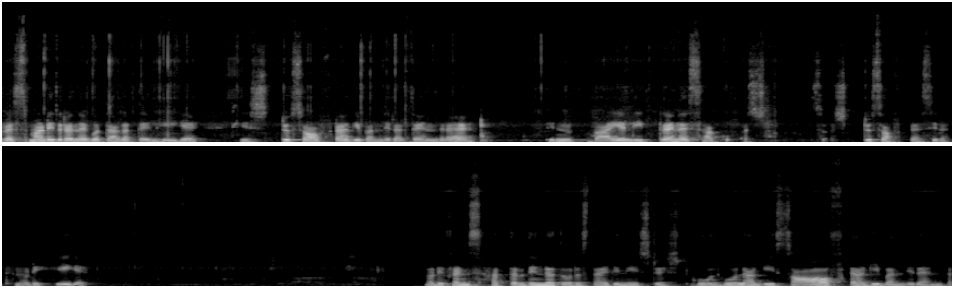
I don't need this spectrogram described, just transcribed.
ಪ್ರೆಸ್ ಮಾಡಿದ್ರೇ ಗೊತ್ತಾಗತ್ತೆ ಇಲ್ಲಿ ಹೀಗೆ. ಎಷ್ಟು ಸಾಫ್ಟಾಗಿ ಬಂದಿರತ್ತೆ ಅಂದರೆ ತಿನ್, ಬಾಯಲ್ಲಿ ಇಟ್ಟರೆ ಸಾಕು. ಅಷ್ಟು ಅಷ್ಟು ಸಾಫ್ಟ್ನೆಸ್ ಇರುತ್ತೆ. ನೋಡಿ, ಹೀಗೆ. ನೋಡಿ ಫ್ರೆಂಡ್ಸ್ ಹತ್ತಿರದಿಂದ ತೋರಿಸ್ತಾ ಇದ್ದೀನಿ. ಎಷ್ಟೆಷ್ಟು ಹೋಲ್ ಹೋಲಾಗಿ ಸಾಫ್ಟಾಗಿ ಬಂದಿದೆ ಅಂತ.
